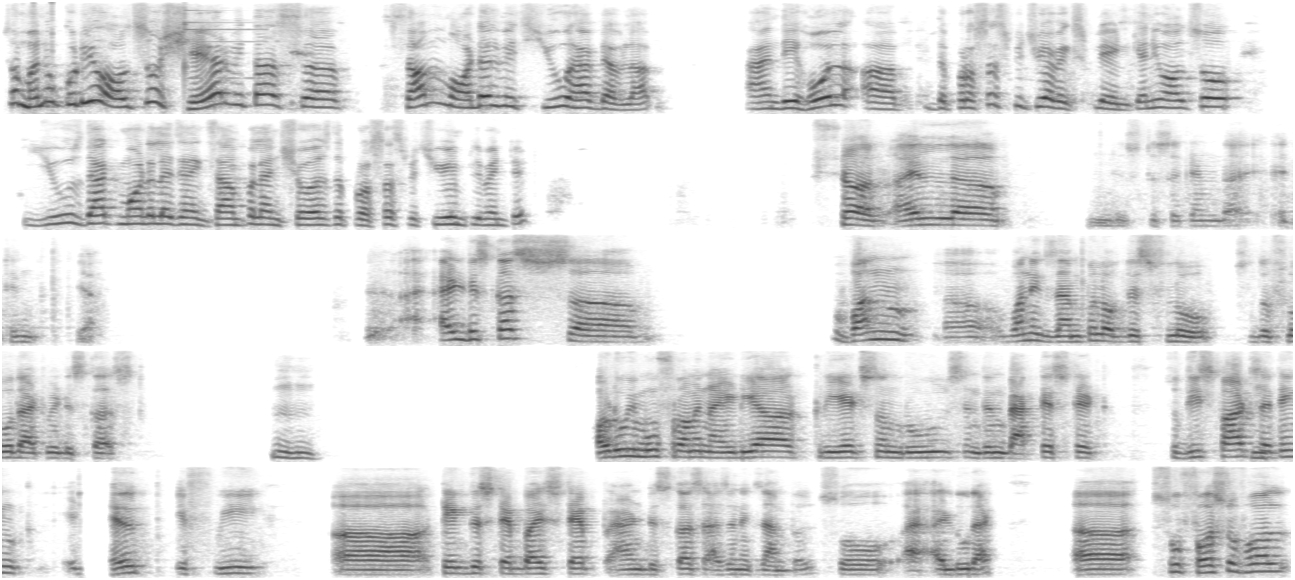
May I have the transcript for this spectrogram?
So manu could you also share with us uh, some model which you have developed and the whole uh, the process which you have explained? Can you also use that model as an example and show us the process which you implemented Sure, I'll uh, just a second. I, I think yeah, I- I'll discuss uh, one uh, one example of this flow. So the flow that we discussed. Mhm. How do we move from an idea, create some rules, and then backtest it? So these parts, I think, it help if we uh, take this step by step and discuss as an example. So I, I'll do that. Uh, so first of all,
